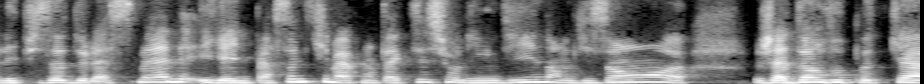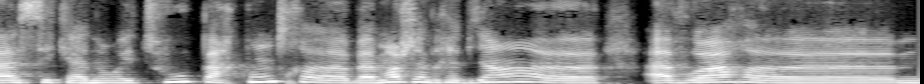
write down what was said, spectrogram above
l'épisode de la semaine et il y a une personne qui m'a contacté sur LinkedIn en me disant, euh, j'adore vos podcasts, c'est canon et tout. Par contre, bah, moi, j'aimerais bien avoir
